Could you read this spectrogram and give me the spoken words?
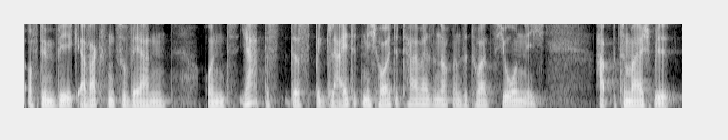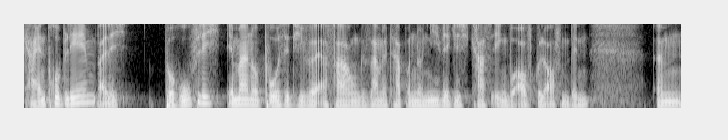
auf dem Weg, erwachsen zu werden. Und ja, das, das begleitet mich heute teilweise noch in Situationen. Ich habe zum Beispiel kein Problem, weil ich beruflich immer nur positive Erfahrungen gesammelt habe und noch nie wirklich krass irgendwo aufgelaufen bin ähm,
